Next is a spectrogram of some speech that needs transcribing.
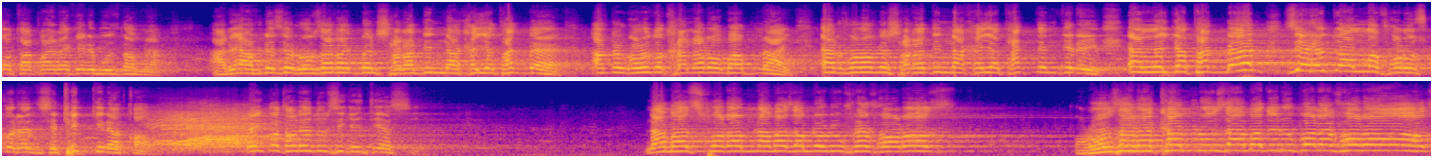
কথা কয় না বুঝলাম না। আরে আপনি যে রোজা রাখবেন, সারাদিন না খাইয়া থাকবে আপনার ঘরে তো খানার অভাব নাই। এরপর আপনি সারাদিন না খাইয়া থাকতেন কেড়ে এর লাইগা থাকবেন, যেহেতু আল্লাহ ফরজ করে দিছে, ঠিক কিনা কম এই কথাটা তো শিখাইতে আছি নামাজ পড়াম, নামাজ আমরা উপরে ফরজ। রোজা রাখাম, রোজা আমাদের উপরে ফরজ।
